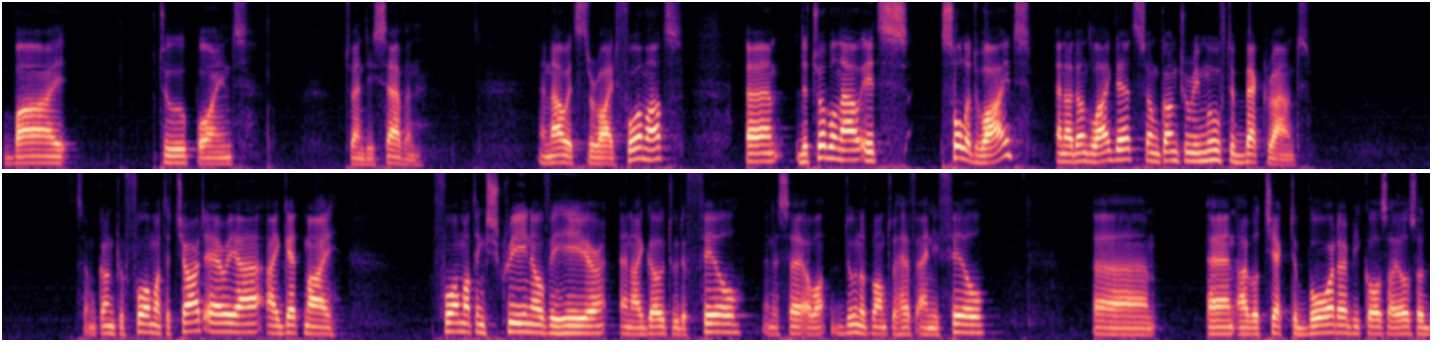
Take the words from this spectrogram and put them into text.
by 2.27. And now it's the right format. Um, the trouble now it's solid white and I don't like that so I'm going to remove the background. So I'm going to format the chart area. I get my formatting screen over here and I go to the fill and I say I want, do not want to have any fill. Um, and I will check the border because I also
